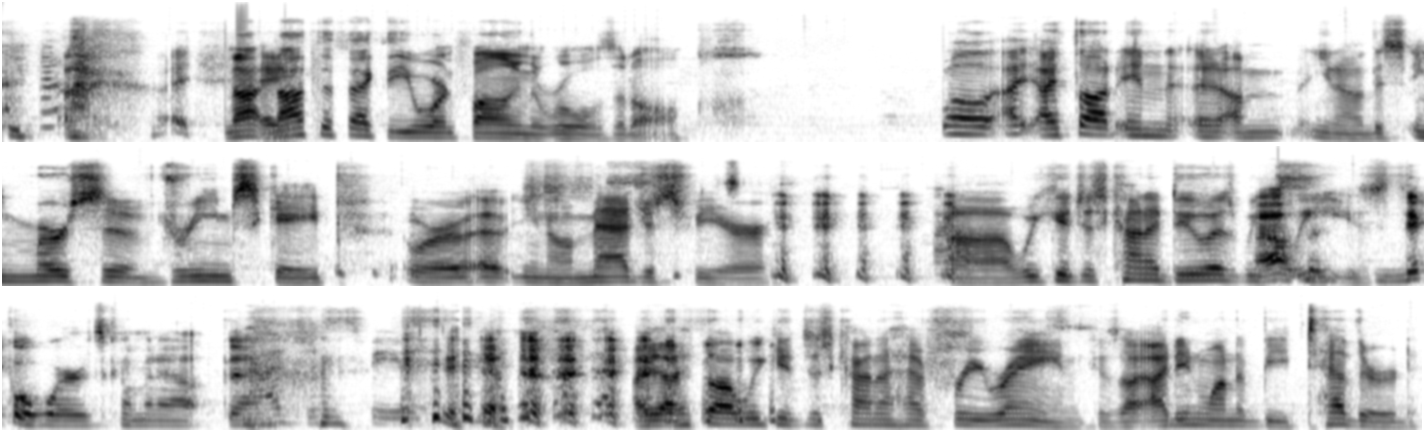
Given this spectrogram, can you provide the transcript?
Not Hey. not the fact that you weren't following the rules at all. Well, I, I thought in uh, um you know this immersive dreamscape or uh, you know a magosphere, uh, we could just kind of do as we Wow, the pleased. nickel words coming out. Magosphere. I, I thought we could just kind of have free reign because I, I didn't want to be tethered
